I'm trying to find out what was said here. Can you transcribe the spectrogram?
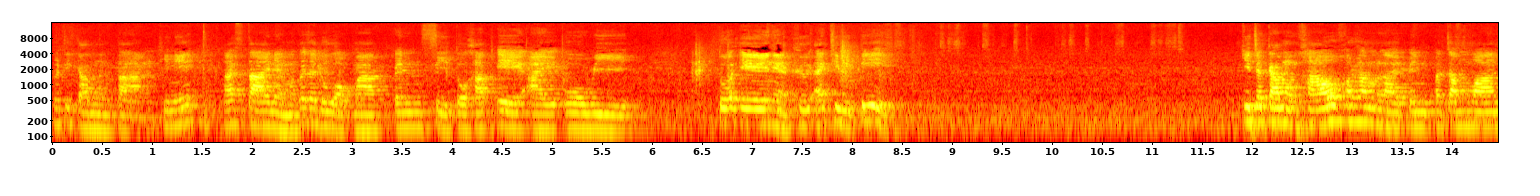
พฤติกรรมต่างๆ ทีนี้ไลฟ์สไตล์เนี่ยมันก็จะดูออกมาเป็น 4 ตัวครับ A I O V ตัว A เนี่ยคือ activity กิจกรรมของเขาเขาทำอะไรเป็นประจำวัน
